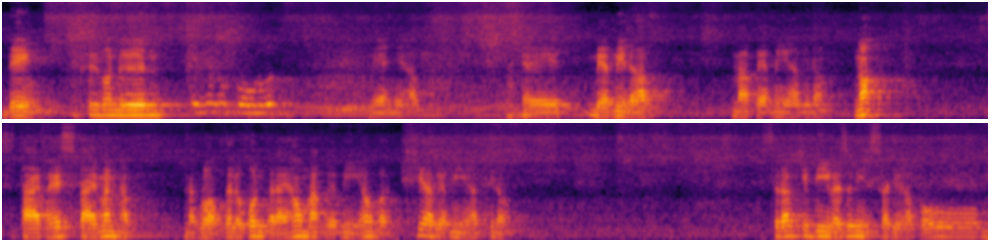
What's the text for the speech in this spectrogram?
เด้งคือคนอื่นเป็นกระโปรงรุ่นเมียนี่ครับเออแบบนี้แหละครับมักแบบนี้ครับพี่น้องเนาะสไตล์ไพสไตล์มันครับนักร้องแต่ละคนก็ได้ห้องมักแบบนี้ห้องก็เที่ยวแบบนี้ครับพี่น้องสำหรับคลิปนี้ไว้สักนิดสวัสดีครับผม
